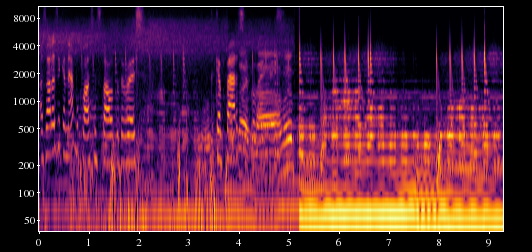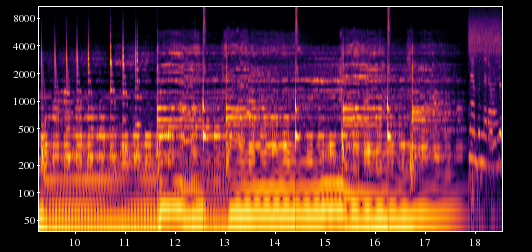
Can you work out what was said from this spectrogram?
А зараз яке небо класне стало, подивись. Таке персикове. А якесь. ми Небо нереально.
